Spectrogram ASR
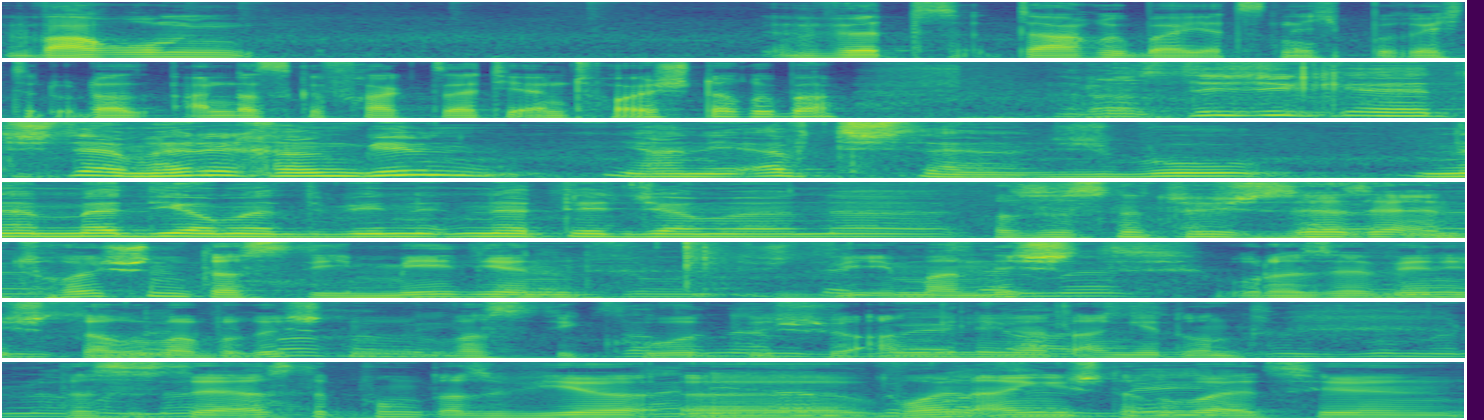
Warum wird darüber jetzt nicht berichtet? Oder anders gefragt, seid ihr enttäuscht darüber? راستيجي تشتي امهري خانجين يعني افتشتا جبو Also es ist natürlich sehr, sehr enttäuschend, dass die Medien wie immer nicht oder sehr wenig darüber berichten, was die kurdische Angelegenheit angeht. Und das ist der erste Punkt. Also wir äh, wollen eigentlich darüber erzählen,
